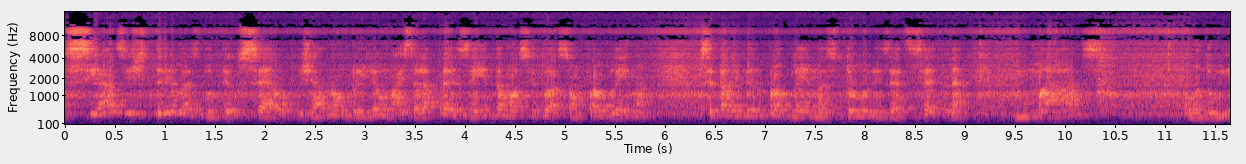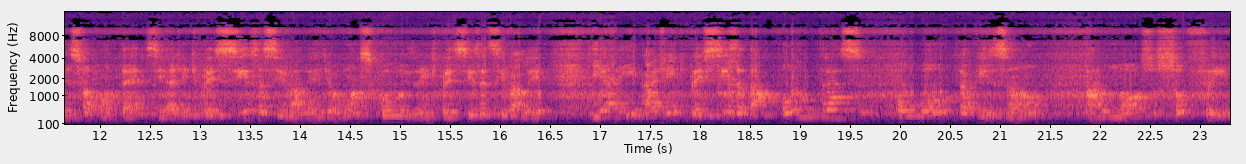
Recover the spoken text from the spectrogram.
se as estrelas do teu céu já não brilham mais. Ela apresenta uma situação, problema. Você está vivendo problemas, dores, etc. Né? Mas quando isso acontece, a gente precisa se valer de algumas coisas, a gente precisa se valer, e aí a gente precisa dar outras ou outra visão para o nosso sofrer.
